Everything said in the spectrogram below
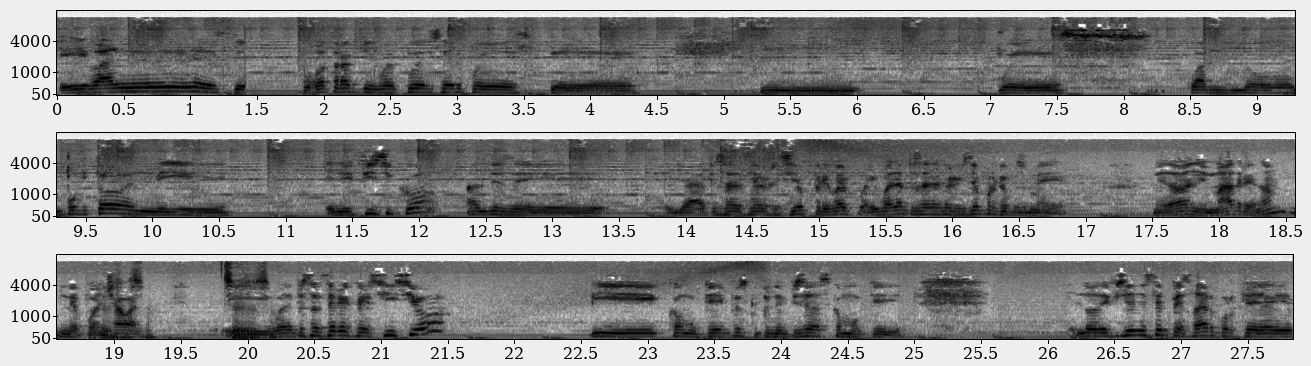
igual, este, otra que igual puede ser, pues, que, mm, pues, cuando un poquito en mi en mi físico antes de ya empezar a hacer ejercicio, pero igual, igual empezar a hacer ejercicio porque pues me, me daban mi madre, ¿no? Me ponchaban. Y igual empecé a hacer ejercicio y como que pues que pues empiezas como que lo difícil es empezar porque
